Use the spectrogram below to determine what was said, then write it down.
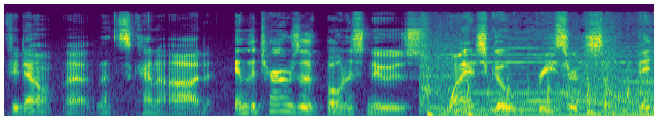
If you don't, uh, that's kind of odd. In the terms of bonus news, why don't you go research some bit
